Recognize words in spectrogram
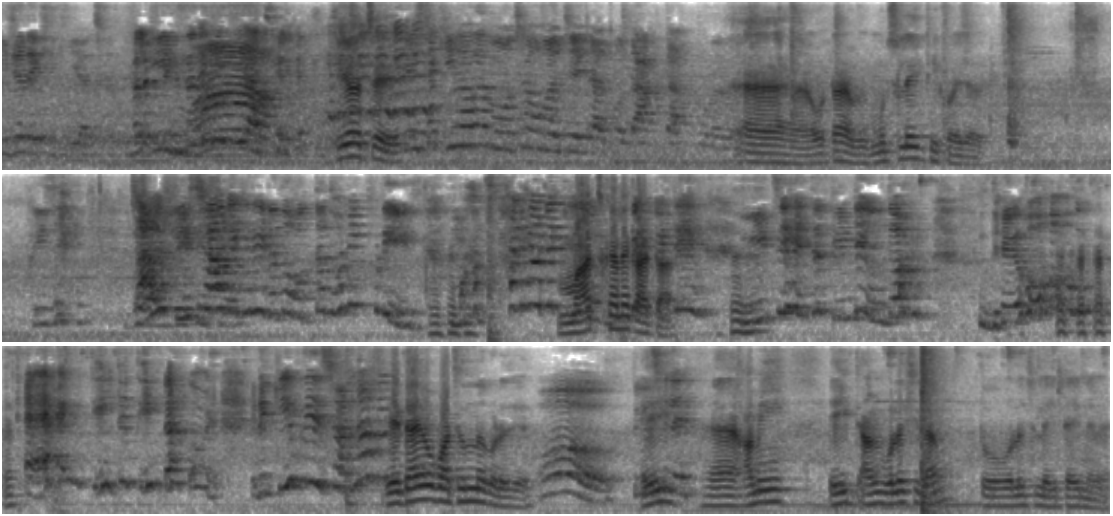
ফ্রিজে দেখি কি আছে বলে ফ্রিজে দেখি কি আছে। কি ফ্রিজটা কীভাবে মোছা হয়েছে এই দেখো দাগ দাগ পড়ে হ্যাঁ হ্যাঁ ওটা মুছলেই ঠিক হয়ে যাবে ফ্রিজে আরে ফ্রিজটাও এটা তো অত্যাধুনিক ফ্রিজ। মাঝখানে ওটা মাঝখানে কাটা। নিচে এটা তিনটে উদর দেহ ঠ্যাং, তিনটে তিন রকমের। এটা কি ফ্রিজ স্বর্ণ? এটাই ও পছন্দ করেছে ও, তুমি এই ছিলে। হ্যাঁ আমি এই আমি বলেছিলাম তো বলেছিল এইটাই নেবে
